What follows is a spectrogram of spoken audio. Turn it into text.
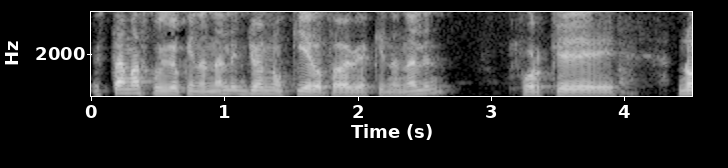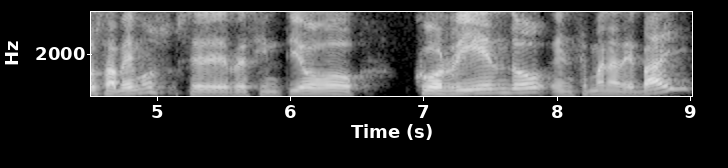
Está más jodido Keenan Allen. Yo no quiero todavía Keenan Allen porque no sabemos. Se resintió corriendo en semana de bye,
